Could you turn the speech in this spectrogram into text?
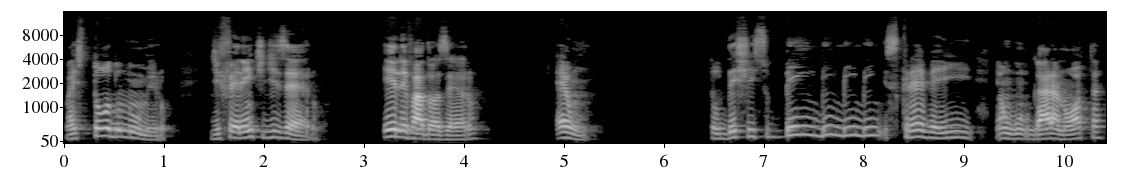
Mas todo número diferente de zero elevado a zero é 1. Então deixa isso bem, bem, bem, bem. Escreve aí em algum lugar, anota.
